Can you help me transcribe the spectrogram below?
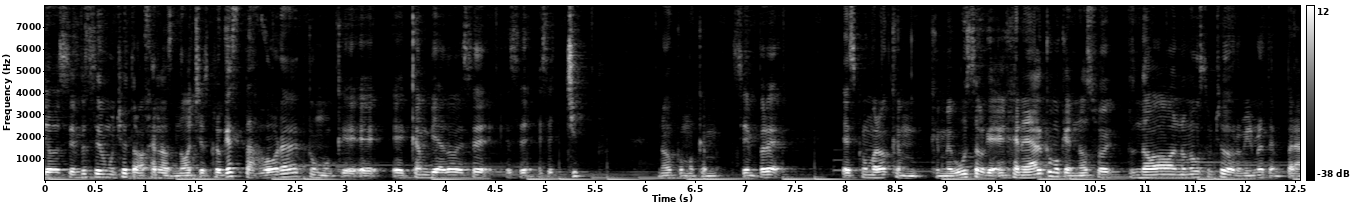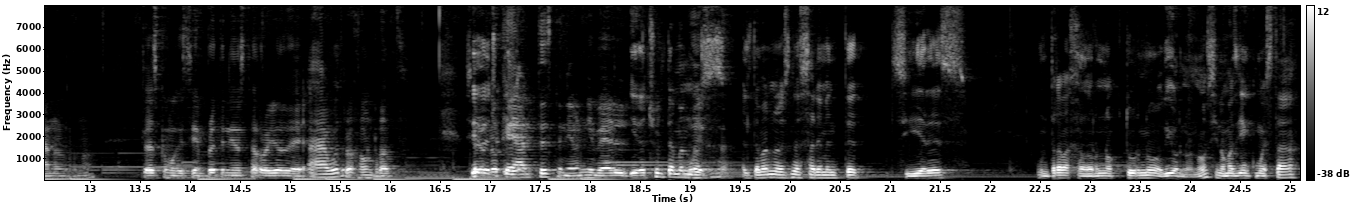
Yo siempre he sido mucho de trabajar en las noches. Creo que hasta ahora, como que he, he cambiado ese, ese, ese chip, ¿no? Como que siempre es como algo que, que me gusta, porque en general, como que no soy. Pues no, no me gusta mucho dormirme temprano, ¿no? Entonces, como que siempre he tenido este rollo de, ah, voy a trabajar un rato. Sí, Pero de creo hecho, que y- antes tenía un nivel. Y de hecho el tema no es, el tema no es necesariamente si eres un trabajador nocturno o diurno, ¿no? Sino más bien como está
